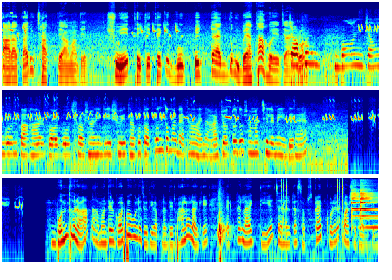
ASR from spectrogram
তাড়াতাড়ি ছাড়তে আমাদের। শুয়ে থেকে থেকে বুক পিঠটা একদম ব্যথা হয়ে যায় গো। যখন বন, জঙ্গল, পাহাড়, পর্বত, শ্মশানে গিয়ে শুয়ে থাকো, তখন তোমার ব্যথা হয় না। আর যত দোষ আমার ছেলে মেয়েদের হ্যাঁ? বন্ধুরা, আমাদের গল্পগুলো যদি আপনাদের ভালো লাগে, একটা লাইক দিয়ে চ্যানেলটা সাবস্ক্রাইব করে পাশে থাকবেন।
